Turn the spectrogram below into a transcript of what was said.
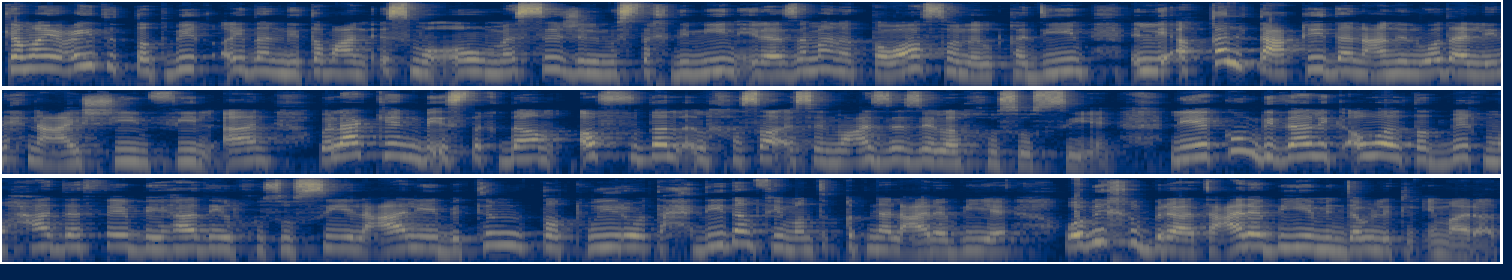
كما يعيد التطبيق أيضا لطبعا اسمه أو message المستخدمين إلى زمن التواصل القديم اللي أقل تعقيدا عن الوضع اللي نحن عايشين فيه الآن ولكن باستخدام أفضل الخصائص المعززة للخصوصية. ليكون بذلك أول تطبيق محادثة بهذه الخصوصية العالية بتم تطويره تحديدا في منطقتنا العربية وبخبرات عربية من دولة الإمارات.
